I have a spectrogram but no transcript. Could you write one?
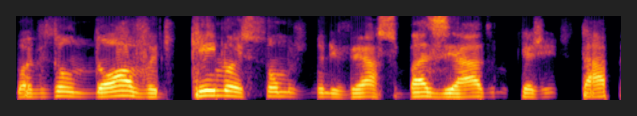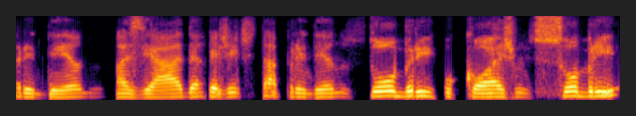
uma visão nova de quem nós somos no universo, baseado no que a gente está aprendendo, baseada no que a gente está aprendendo sobre o cosmos, sobre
